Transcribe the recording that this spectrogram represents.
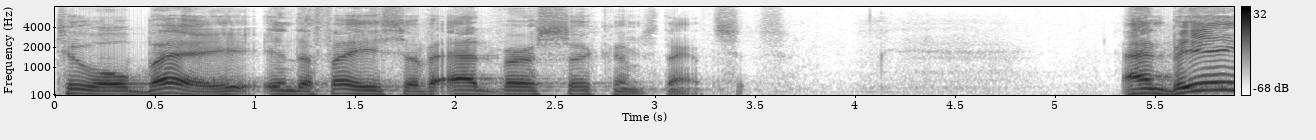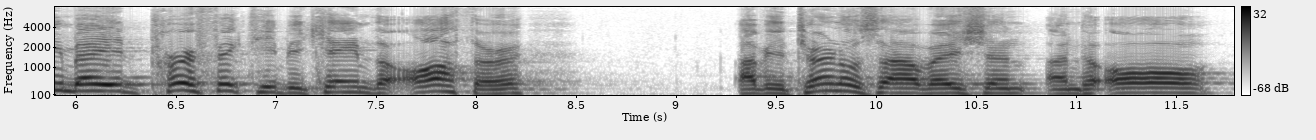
to obey in the face of adverse circumstances. And being made perfect, he became the author of eternal salvation unto all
